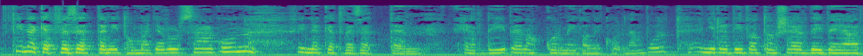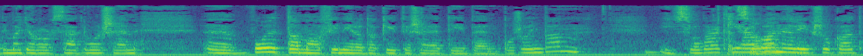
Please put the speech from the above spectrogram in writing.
Finneket vezettem itthon Magyarországon, finneket vezettem Erdélyben, akkor még, amikor nem volt ennyire divatos Erdélybe járni Magyarországról sem, Voltam a Finiroda képviseletében Pozsonyban, így Szlovákiában elég sokat.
